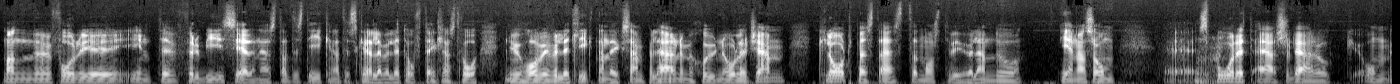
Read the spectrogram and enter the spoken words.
man eh, får ju inte förbise den här statistiken att det skräller väldigt ofta i klass 2. Nu har vi väl ett liknande exempel här, nummer 7 Knowledge M. Klart bästa hästen måste vi väl ändå enas om. Eh, spåret är sådär och om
